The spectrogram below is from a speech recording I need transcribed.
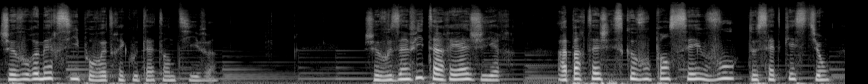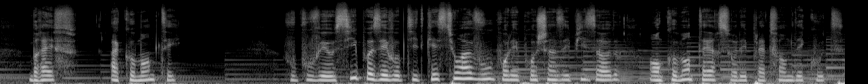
Je vous remercie pour votre écoute attentive. Je vous invite à réagir, à partager ce que vous pensez, vous, de cette question, bref, à commenter. Vous pouvez aussi poser vos petites questions à vous pour les prochains épisodes en commentaire sur les plateformes d'écoute.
